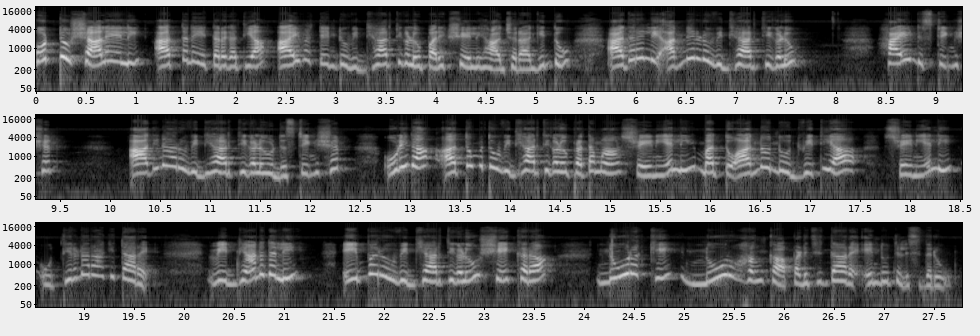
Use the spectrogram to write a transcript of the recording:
ಒಟ್ಟು ಶಾಲೆಯಲ್ಲಿ ಹತ್ತನೇ ತರಗತಿಯ ಐವತ್ತೆಂಟು ವಿದ್ಯಾರ್ಥಿಗಳು ಪರೀಕ್ಷೆಯಲ್ಲಿ ಹಾಜರಾಗಿದ್ದು, ಅದರಲ್ಲಿ ಹನ್ನೆರಡು ವಿದ್ಯಾರ್ಥಿಗಳು ಹೈ ಡಿಸ್ಟಿಂಕ್ಷನ್ ಹದಿನಾರು ವಿದ್ಯಾರ್ಥಿಗಳು ಡಿಸ್ಟಿಂಕ್ಷನ್, ಉಳಿದ ಹತ್ತೊಂಬತ್ತು ವಿದ್ಯಾರ್ಥಿಗಳು ಪ್ರಥಮ ಶ್ರೇಣಿಯಲ್ಲಿ ಮತ್ತು ಹನ್ನೊಂದು ದ್ವಿತೀಯ ಶ್ರೇಣಿಯಲ್ಲಿ ಉತ್ತೀರ್ಣರಾಗಿದ್ದಾರೆ. ವಿಜ್ಞಾನದಲ್ಲಿ ಇಬ್ಬರು ವಿದ್ಯಾರ್ಥಿಗಳು ಶೇಕರ ನೂರಕ್ಕೆ ನೂರು ಅಂಕ ಪಡೆದಿದ್ದಾರೆ ಎಂದು ತಿಳಿಸಿದರು.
